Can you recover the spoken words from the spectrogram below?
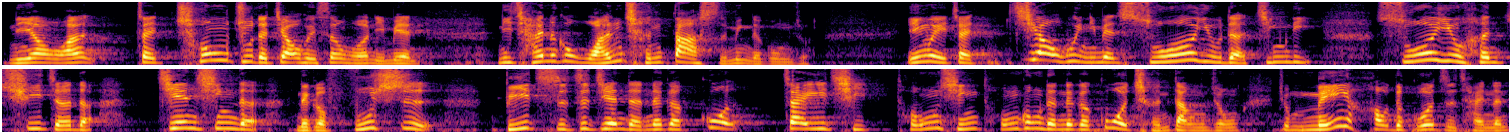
你要完在充足的教会生活里面，你才能够完成大使命的工作。因为在教会里面，所有的经历，所有很曲折的、艰辛的那个服侍，彼此之间的那个过在一起同行同工的那个过程当中，就美好的果子才能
